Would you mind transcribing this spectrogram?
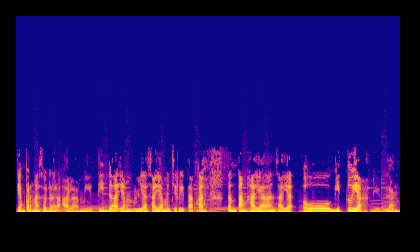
yang pernah saudara alami. Tidak yang mulia saya menceritakan tentang hayalan saya. Oh gitu ya, dia bilang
